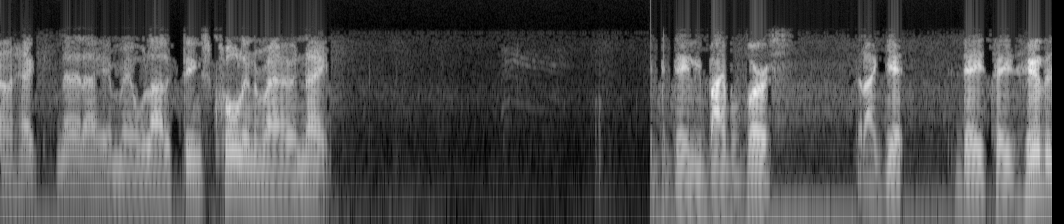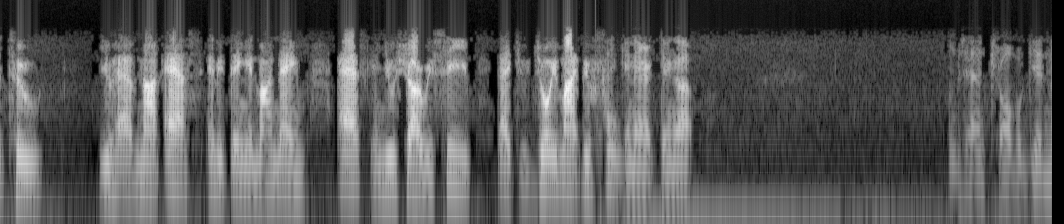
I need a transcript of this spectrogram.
kind of hectic night out here, man, with a lot of things crawling around here at night. The daily Bible verse that I get today says, Hitherto you have not asked anything in my name. Ask and you shall receive, that your joy might be full. Picking everything up. I'm just having trouble getting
